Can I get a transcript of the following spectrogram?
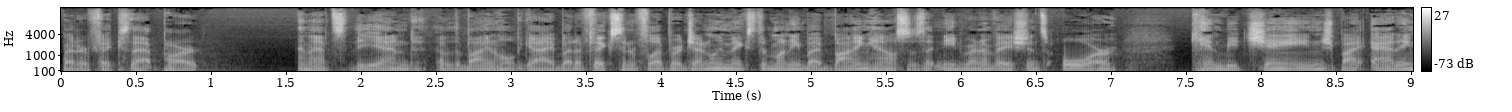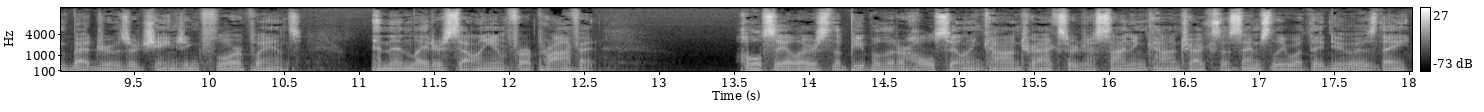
Better fix that part. And that's the end of the buy and hold guy. But a fix and flipper generally makes their money by buying houses that need renovations or can be changed by adding bedrooms or changing floor plans, and then later selling them for a profit. Wholesalers, the people that are wholesaling contracts or just signing contracts, essentially what they do is they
